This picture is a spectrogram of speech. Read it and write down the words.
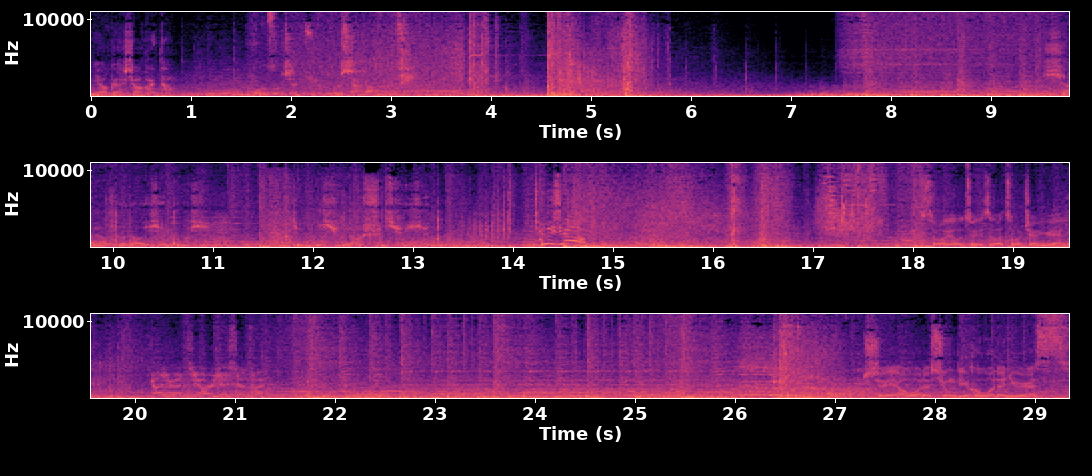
你要敢伤害他，我佐证绝不善罢而弃。想要得到一些东西，就必须要失去一些东西。停下！所有罪责佐证院里。甘愿替二爷谢罪。谁要我的兄弟和我的女人死，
